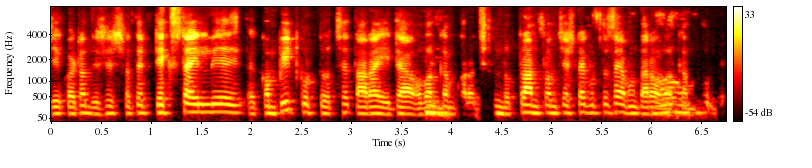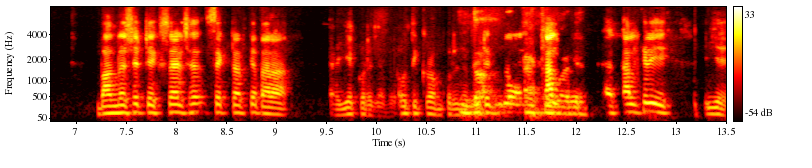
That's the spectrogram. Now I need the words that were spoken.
যে কয়টা দেশের সাথে টেক্সটাইল নিয়ে কম্পিট করতে হচ্ছে তারা এটা ওভারকাম করার জন্য প্রাণপণ চেষ্টা করতেছে এবং তারা ওভারকাম করবে। বাংলাদেশের টেক্সটাইল সেক্টরকে তারা ইয়ে করে যাবে অতিক্রম করে যাবে। এটা কিন্তু কালকেরই ইয়ে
